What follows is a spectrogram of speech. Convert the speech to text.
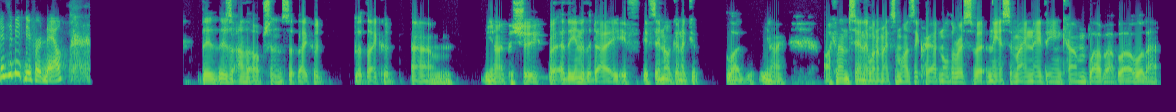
It's a bit different now. There, there's other options that they could that they could um, you know pursue, but at the end of the day, if if they're not going to like you know, I can understand they want to maximise their crowd and all the rest of it, and the SMA need the income, blah blah blah, all of that.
